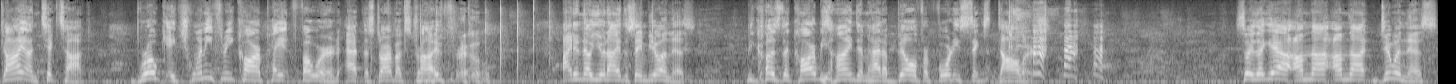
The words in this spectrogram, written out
guy on TikTok broke a 23 car pay it forward at the Starbucks drive through. I didn't know you and I had the same view on this because the car behind him had a bill for $46. so he's like, "Yeah, I'm not I'm not doing this."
